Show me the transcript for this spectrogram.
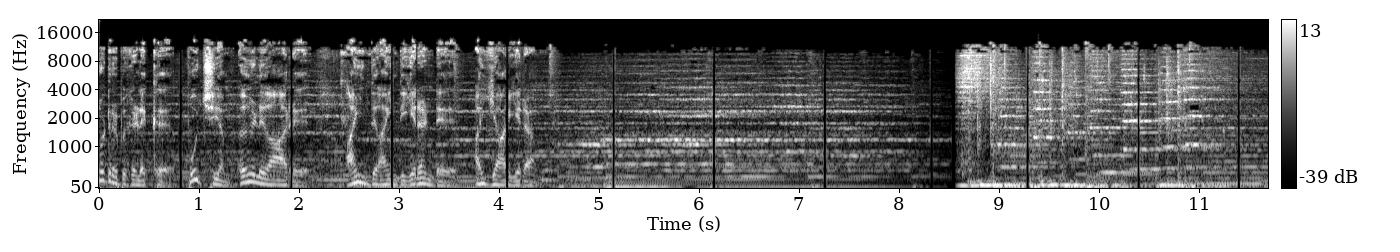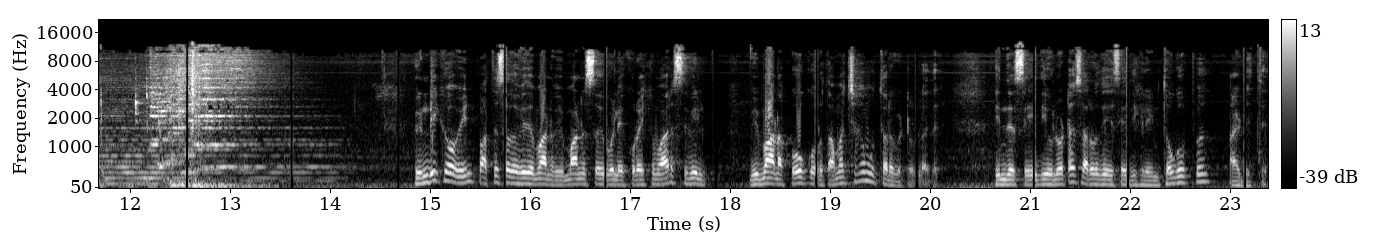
தொடர்புகளுக்கு பூஜ்ஜியம் ஏழு ஆறு ஐந்து ஐந்து இரண்டு ஐயாயிரம். இண்டிகோவின் பத்து சதவீதமான விமான சேவைகளை குறைக்குமாறு சிவில் விமான போக்குவரத்து அமைச்சகம் உத்தரவிட்டுள்ளது. இந்த செய்தி உள்ளிட்ட சர்வதேச செய்திகளின் தொகுப்பு அடுத்து.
